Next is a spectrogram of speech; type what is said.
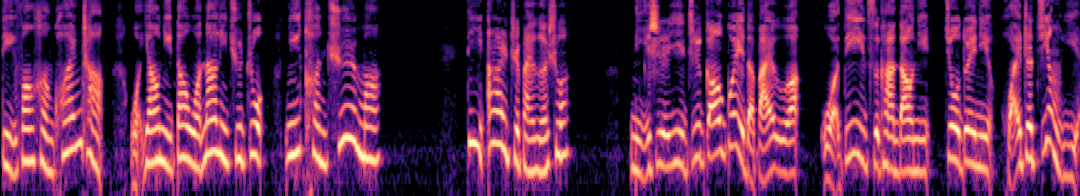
地方很宽敞。我邀你到我那里去住，你肯去吗？第二只白鹅说：“你是一只高贵的白鹅，我第一次看到你就对你怀着敬意。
